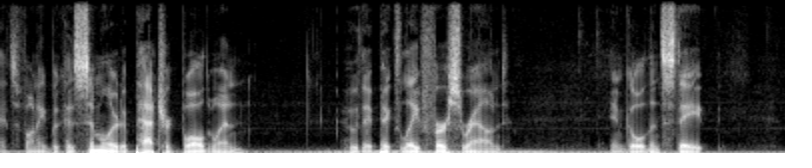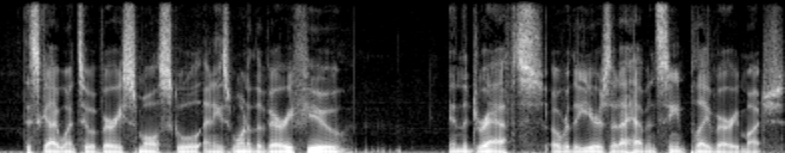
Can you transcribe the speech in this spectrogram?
it's funny because similar to Patrick Baldwin, who they picked late first round in Golden State, this guy went to a very small school, and he's one of the very few in the drafts over the years that I haven't seen play very much.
